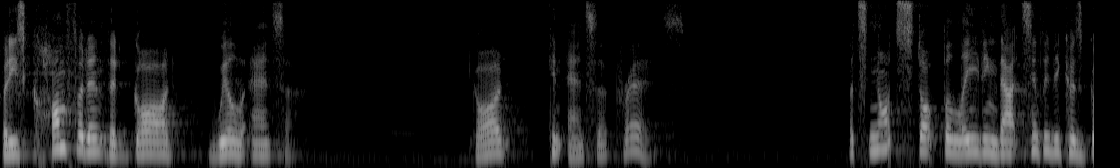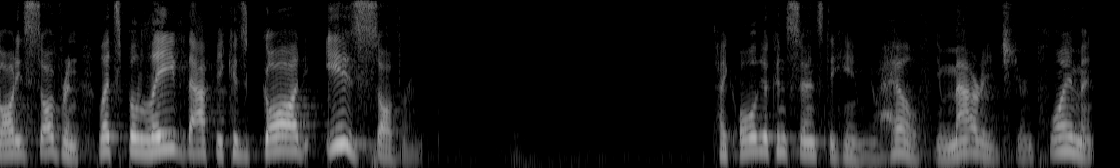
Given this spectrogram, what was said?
but he's confident that God will answer. God can answer prayers. Let's not stop believing that simply because God is sovereign. Let's believe that because God is sovereign. Take all your concerns to Him your health, your marriage, your employment,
